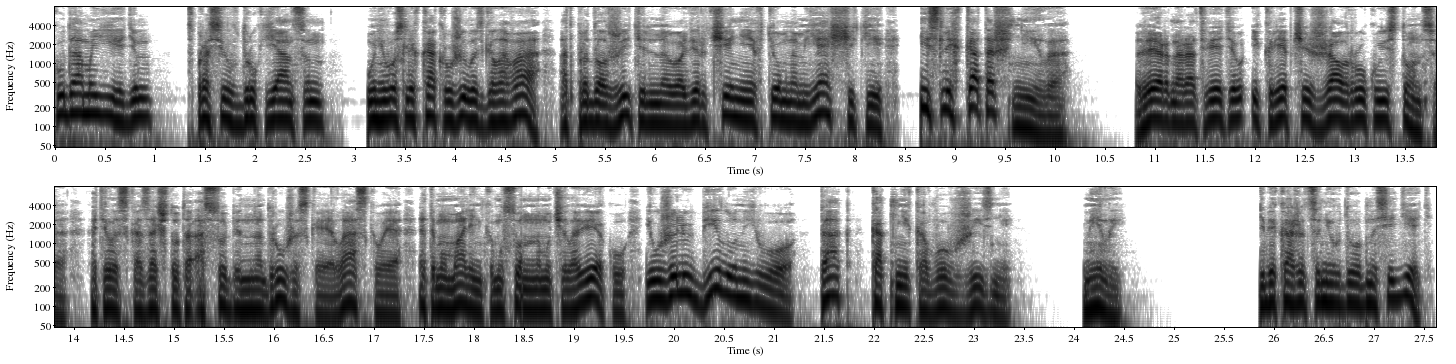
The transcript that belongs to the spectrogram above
«Куда мы едем?» — спросил вдруг Янсен. У него слегка кружилась голова от продолжительного верчения в темном ящике и слегка тошнило. Вернер ответил и крепче сжал руку эстонца. Хотелось сказать что-то особенно дружеское, ласковое этому маленькому сонному человеку, и уже любил он его так, как никого в жизни. «Милый, тебе, кажется, неудобно сидеть.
